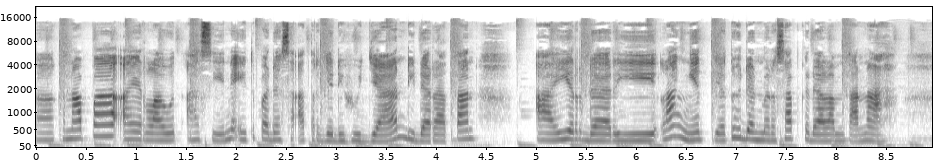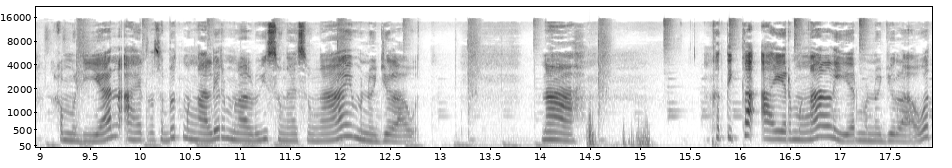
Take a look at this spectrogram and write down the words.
eh, kenapa air laut asin yaitu pada saat terjadi hujan di daratan air dari langit jatuh dan meresap ke dalam tanah. Kemudian air tersebut mengalir melalui sungai-sungai menuju laut. Nah, Ketika air mengalir menuju laut,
